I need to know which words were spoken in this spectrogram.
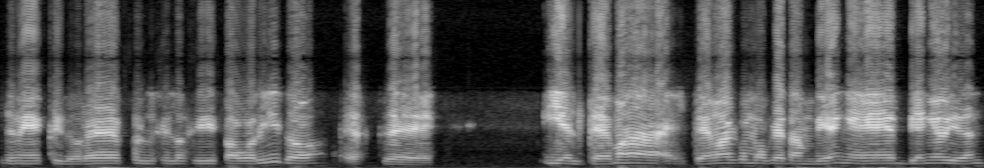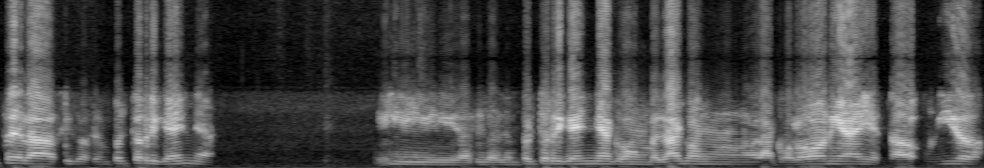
de mis escritores, por decirlo así, favoritos. este Y el tema, el tema como que también es bien evidente de la situación puertorriqueña. Y la situación puertorriqueña con, ¿verdad? con la colonia y Estados Unidos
